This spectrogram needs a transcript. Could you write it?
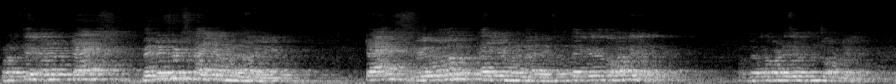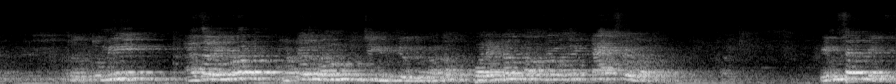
प्रत्येकाला टॅक्स बेनिफिट्स काय काय मिळणार आहे? टॅक्स वेवर काय काय मिळणार आहे? समजा एखाद्याचं हॉटेल आहे समजा कबाडीचं तुमचं हॉटेल आहे तर तुम्ही ऍज अ रेग्युलर हॉटेल म्हणून तुमची गिनती होती परंतु पर्यटन तालुक्यामध्ये टॅक्स वेवर इन्सेंटिव्ह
